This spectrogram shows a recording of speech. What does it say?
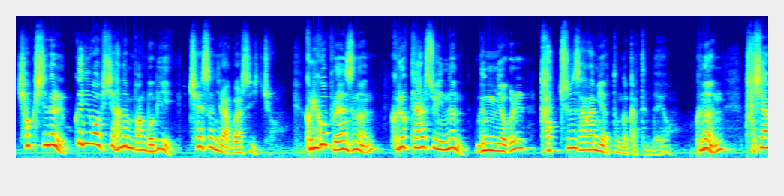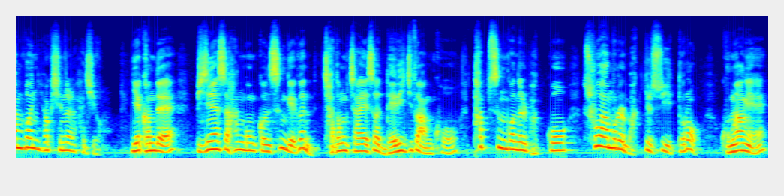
혁신을 끊임없이 하는 방법이 최선이라고 할 수 있죠. 그리고 브랜슨은 그렇게 할 수 있는 능력을 갖춘 사람이었던 것 같은데요. 그는 다시 한번 혁신을 하지요. 예컨대 비즈니스 항공권 승객은 자동차에서 내리지도 않고 탑승권을 받고 수화물을 맡길 수 있도록 공항에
